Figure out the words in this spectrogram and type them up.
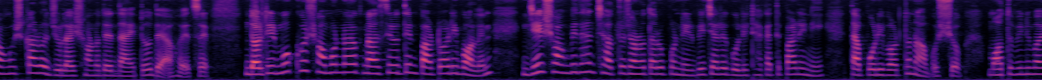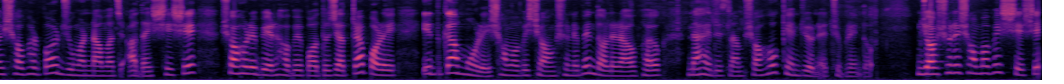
সংস্কার ও জুলাই সনদের দায়িত্ব দেওয়া হয়েছে। দলটির মুখ্য সমন্বয়ক নাসিরুদ্দিন পাটোয়ারি বলেন, যে সংবিধান ছাত্র জনতার উপর নির্বিচারে গুলি ঠেকাতে পারেনি, তা পরিবর্তন আবশ্যক। মতবিনিময় সভার পর জুমার নামাজ আদায় শেষে শহরে বের হবে পদযাত্রা, পরে ঈদগাহ মোড়ে সমাবেশে অংশ নেবেন দলের আহ্বায়ক নাহিদ ইসলাম সহ কেন্দ্রীয় নেতৃবৃন্দ। যশোরে সমাবেশ শেষে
